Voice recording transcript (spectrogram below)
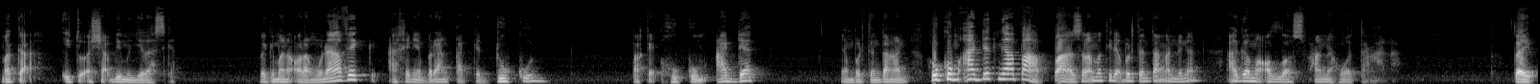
Maka itu Asyabi menjelaskan. Bagaimana orang munafik akhirnya berangkat ke dukun. Pakai hukum adat yang bertentangan. Hukum adat nggak apa-apa selama tidak bertentangan dengan agama Allah subhanahu wa ta'ala. Baik.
